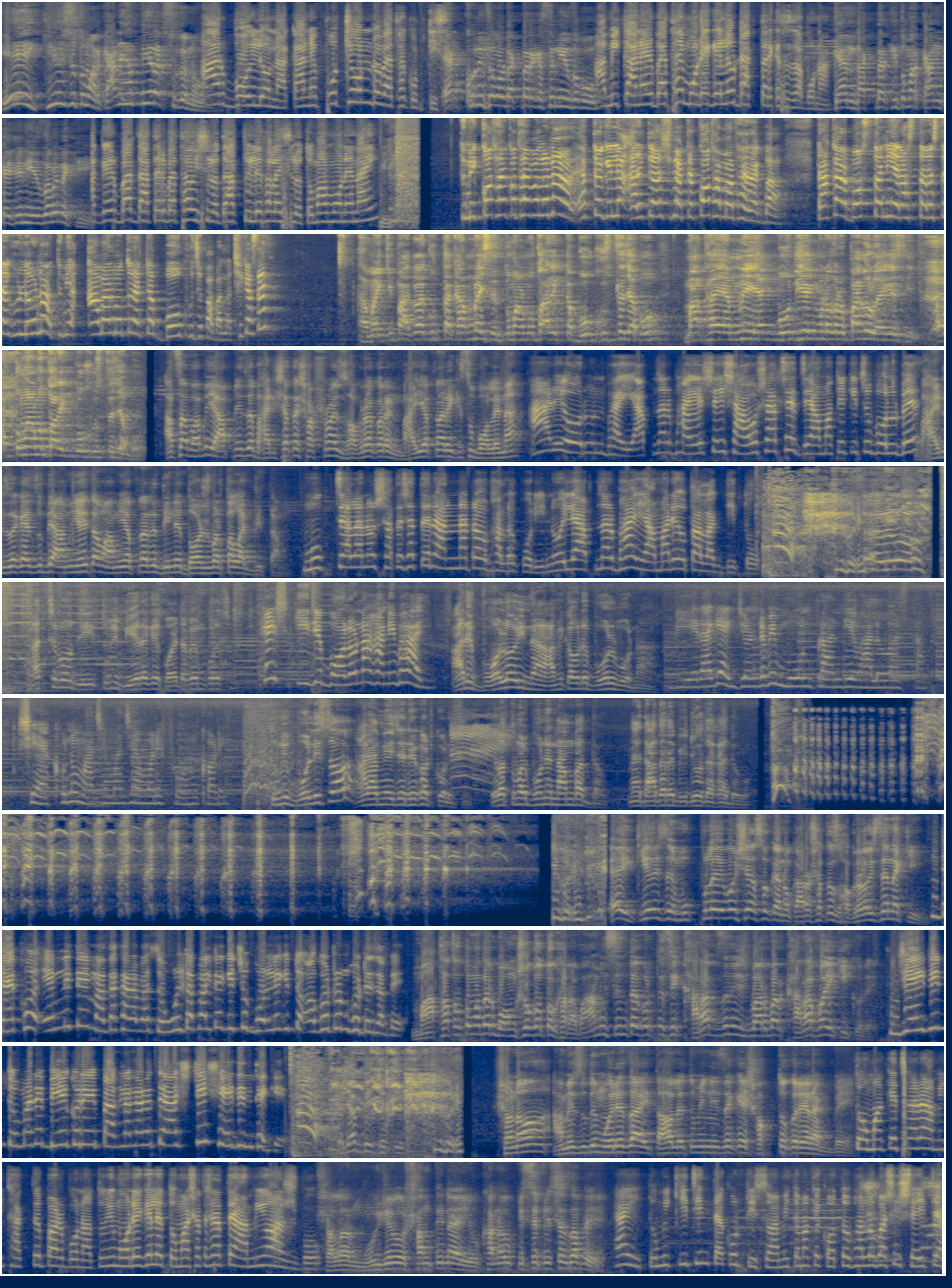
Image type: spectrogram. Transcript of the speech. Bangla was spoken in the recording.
এই কি হয়েছে তোমার? কানে হাত দিয়ে রাখছো কেন? আর বইলো না কানে প্রচণ্ড ব্যথা করতেছে। এক্ষুনি চলো ডাক্তারের কাছে নিয়ে যাব। আমি কানের ব্যথায় মরে গেলেও ডাক্তারের কাছে যাব না। কেন ডাক্তার কি তোমার কান কাইটে নিয়ে যাবে নাকি? আগের বার দাঁতের ব্যথা হয়েছিল দাঁত তুলে ফেলাইছিল তোমার মনে নাই? তুমি কথায় কথায় বলো না একটা গেলে আরেকটা আসবে একটা কথা মাথায় রাখবা। টাকার বস্তা নিয়ে রাস্তা রাস্তায় ঘুরলেও না তুমি আমার মতন একটা বউ খুঁজে পাবা না ঠিক আছে? আমায় কি পাগলা কুত্তা কামড়াইছে? তোমার মতো আরেকটা বউ খুঁজতে যাব? মাথায় এমনি এক বউ দিয়ে মনে করো পাগল হয়ে গেছি আবার তোমার মতো আরেক বউ খুঁজতে যাব। আচ্ছা ভাবি আপনি যে ভাইয়ের সাথে সবসময় ঝগড়া করেন ভাই আপনারে কিছু বলে না? আরে অরুণ ভাই আপনার ভাইয়ের সেই সাহস আছে যে আমাকে কিছু বলবে? ভাইয়ের জায়গায় যদি আমি হইতাম আমি আপনারে দিনে দশ বার তালাক দিতাম। মুখ চালানোর সাথে সাথে রান্নাটাও ভালো করি নইলে আপনার ভাই আমারেও তালাক দিত। আচ্ছা বৌদি তুমি বিয়ের আগে কয়টা প্রেম করেছ? হেস কি যে বলো না হানি ভাই। আরে বলোই না আমি কাউরে বলব না। বিয়ের আগে একজনটা আমি মন প্রাণ দিয়ে ভালোবাসতাম। সে এখনও মাঝে মাঝে আমারে ফোন করে। তুমি বলিছো আর আমি এই যে রেকর্ড করেছি। এবার তোমার বোনের নাম্বার দাও না দাদারে ভিডিও দেখায় দেবো। এই কি হয়েছে মুখ ফুলে বসে আছো কেন? কারোর সাথে ঝগড়া হয়েছে নাকি? দেখো এমনিতেই মাথা খারাপ আছে। উল্টা পাল্টা কিছু বললে কিন্তু অঘটন ঘটে যাবে। মাথা তো তোমাদের বংশগত খারাপ। আমি চিন্তা করতেছি খারাপ জিনিস বারবার খারাপ হয় কি করে? যেই দিন তোমারে বিয়ে করে এই পাগলা গাড়াতে আসছি সেই দিন থেকে। শোনো আমি যদি মরে যাই তাহলে তুমি নিজেকে শক্ত করে রাখবে। তোমাকে ছাড়া আমি থাকতে পারব না। তুমি মরে গেলে তোমার সাথে সাথে আমিও আসব। শালার মইরেও শান্তি নাই ওখানেও পিছে পিছে যাবে। এই তুমি কি চিন্তা করতেছো? আমি তোমাকে কত ভালোবাসি সেইটা।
